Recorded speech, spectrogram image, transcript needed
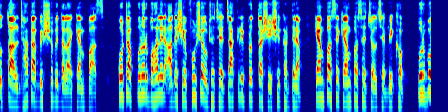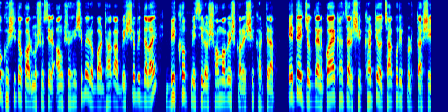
উত্তাল ঢাকা বিশ্ববিদ্যালয় ক্যাম্পাস। কোটা পুনর্বহালের আদেশে ফুঁসে উঠেছে চাকরি প্রত্যাশী শিক্ষার্থীরা। ক্যাম্পাসে ক্যাম্পাসে চলছে বিক্ষোভ। পূর্ব ঘোষিত কর্মসূচির অংশ হিসেবে রোববার ঢাকা বিশ্ববিদ্যালয়ে বিক্ষোভ মিছিল ও সমাবেশ করে শিক্ষার্থীরা। এতে যোগ দেন কয়েক হাজার শিক্ষার্থী ও চাকরি প্রত্যাশী।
